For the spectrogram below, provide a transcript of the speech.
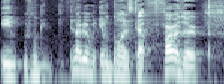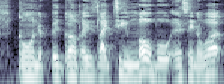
even, even going a step further, going to going places like T-Mobile and saying, you know what?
